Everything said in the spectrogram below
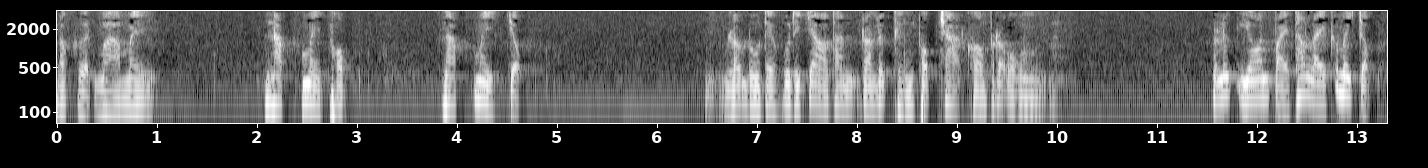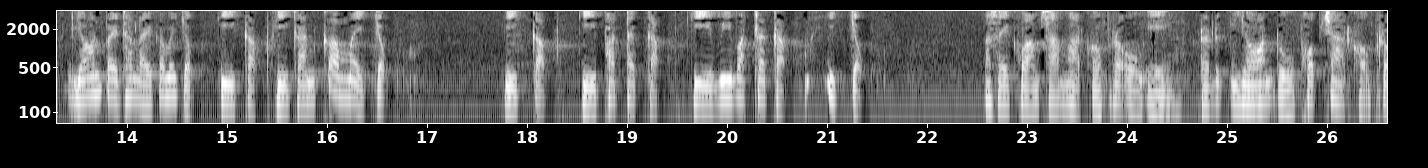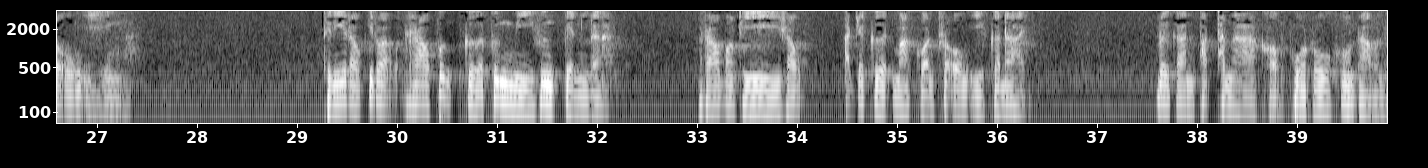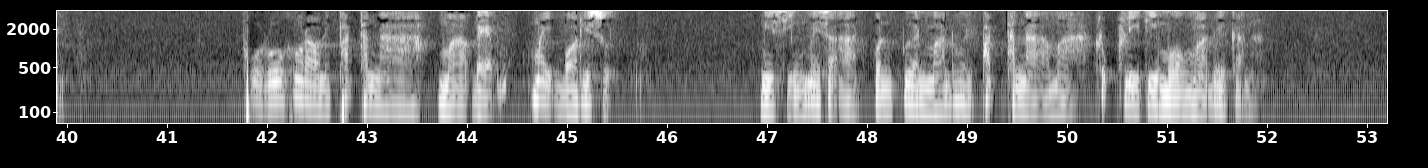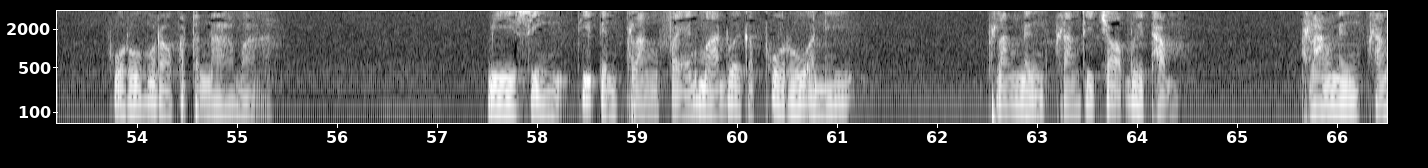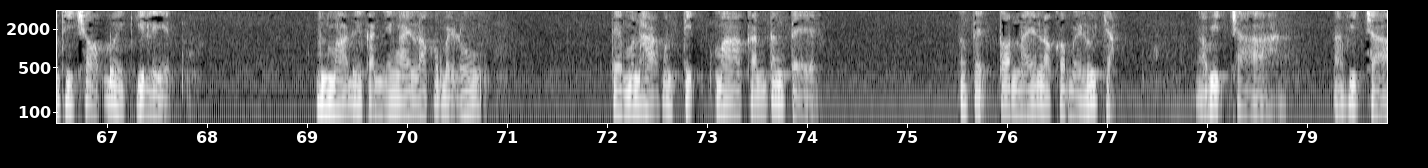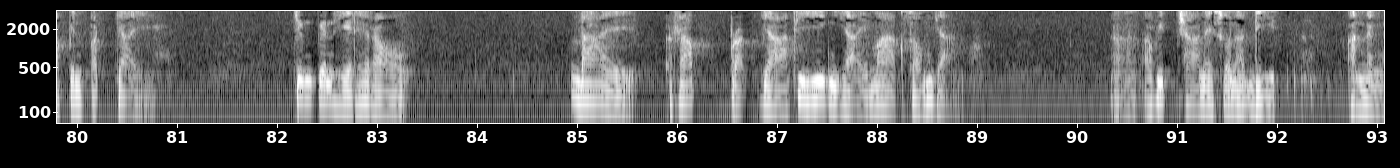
เราเกิดมาไม่นับไม่พบ นับไม่จบเราดูแต่พระพุทธเจ้าท่านระลึกถึงภพชาติของพระองค์ระลึกย้อนไปเท่าไหร่ก็ไม่จบ ย้อนไปเท่าไหร่ก็ไม่จบ กี่กับกี่การก็ไม่จบ กี่กับกี่พัฒกับ กี่วิวัฒกับไม่จบ อาศัยความสามารถของพระองค์เอง ระลึกย้อนดูภพชาติของพระองค์เอง ทีนี้เราคิดว่าเราเพิ่งเกิดเพิ่งมีเพิ่งเป็นเหรอเราบางทีเราอาจจะเกิดมาก่อนพระองค์อีกก็ได้ ด้วยการพัฒนาของผู้รู้ของเราเนี่ยผู้รู้ของเราเนี่ยพัฒนามาแบบไม่บริสุทธิ์ มีสิ่งไม่สะอาดปนเปื้อนมาด้วยพัฒนามาคลุกคลีตีมองมาด้วยกัน ผู้รู้ของเราพัฒนามา มีสิ่งที่เป็นพลังแฝงมาด้วยกับผู้รู้อันนี้ พลังหนึ่งพลังที่ชอบด้วยธรรม พลังหนึ่งพลังที่ชอบด้วยกิเลส มันมาด้วยกันยังไงเราก็ไม่รู้ แต่มันหากมันติดมากันตั้งแต่ ตั้งแต่ตอนไหนเราก็ไม่รู้จัก อวิชชาอาวิชชาเป็นปัจจัย จึงเป็นเหตุให้เราได้รับ ปรัชญาที่ยิ่งใหญ่มากสองอย่างอวิชชาในส่วนอดีตอันหนึ่ง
